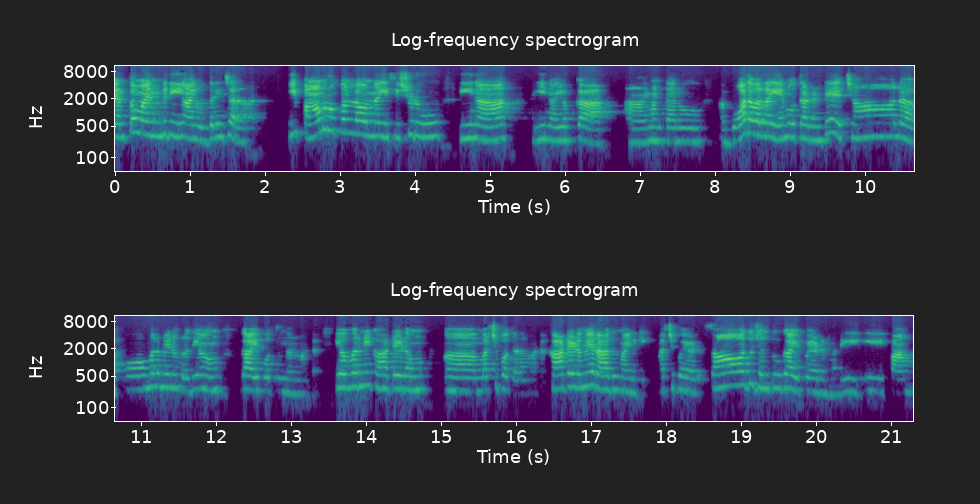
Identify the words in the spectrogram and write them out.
ఎంతో మందిని ఆయన ఉద్ధరించారన్నమాట ఈ పాము రూపంలో ఉన్న ఈ శిష్యుడు ఈయన ఈయన యొక్క ఏమంటారు బోధ వల్ల ఏమవుతాడంటే చాలా కోమలమైన హృదయంగా అయిపోతుంది అనమాట ఎవరిని కాటేయడం ఆ మర్చిపోతాడు అనమాట కాటేయడమే రాదు ఆయనకి. మర్చిపోయాడు. సాధు జంతువుగా అయిపోయాడు అనమాట ఈ పాము.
